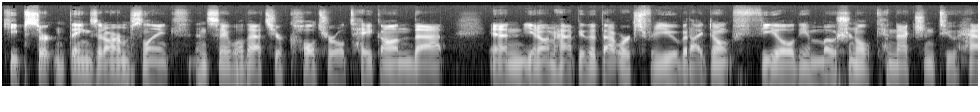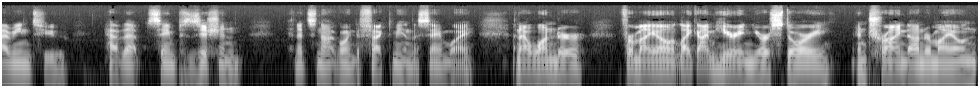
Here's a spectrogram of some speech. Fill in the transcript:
keep certain things at arm's length and say, well, that's your cultural take on that. And, you know, I'm happy that that works for you, but I don't feel the emotional connection to having to have that same position and it's not going to affect me in the same way. And I wonder, for my own like i'm hearing your story and trying to under my own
